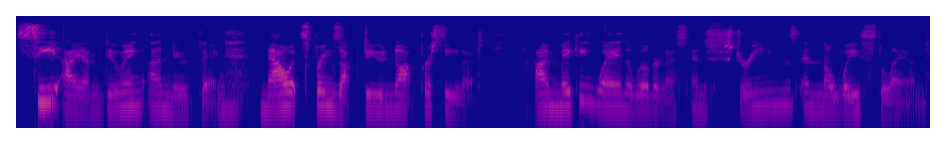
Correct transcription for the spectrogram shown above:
See, I am doing a new thing. Now it springs up. Do you not perceive it? I'm making way in the wilderness and streams in the wasteland.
